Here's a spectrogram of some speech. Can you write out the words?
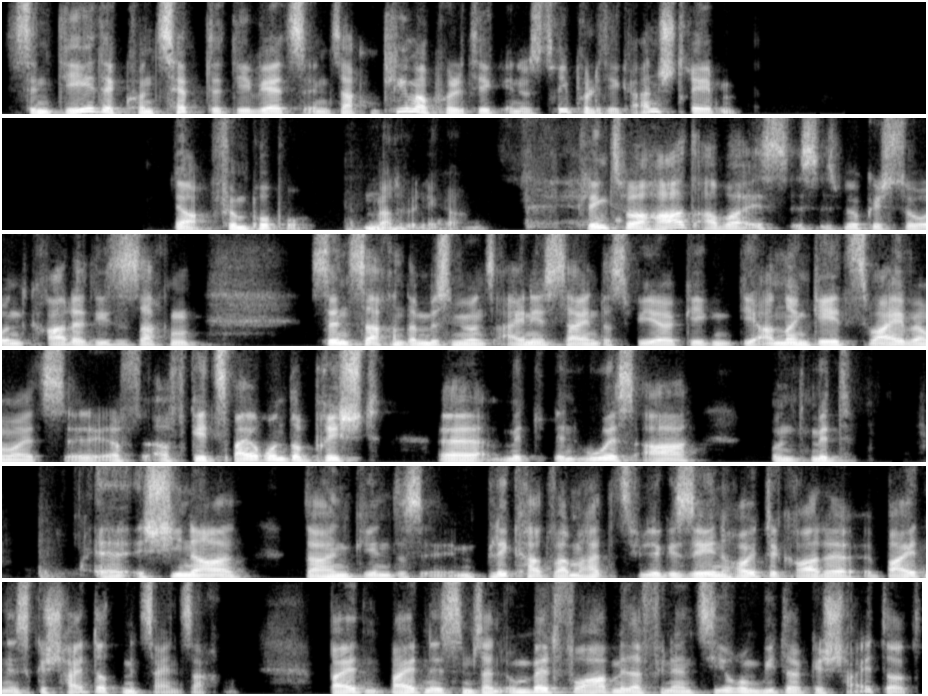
sind jede Konzepte, die wir jetzt in Sachen Klimapolitik, Industriepolitik anstreben, ja, für ein Popo, mehr oder weniger. Klingt zwar hart, aber es, es ist wirklich so. Und gerade diese Sachen, sind Sachen, da müssen wir uns einig sein, dass wir gegen die anderen G2, wenn man jetzt äh, auf, auf G2 runterbricht, äh, mit den USA und mit äh, China dahingehend das im Blick hat, weil man hat jetzt wieder gesehen, heute gerade Biden ist gescheitert mit seinen Sachen. Biden, Biden ist in seinem Umweltvorhaben mit der Finanzierung wieder gescheitert,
